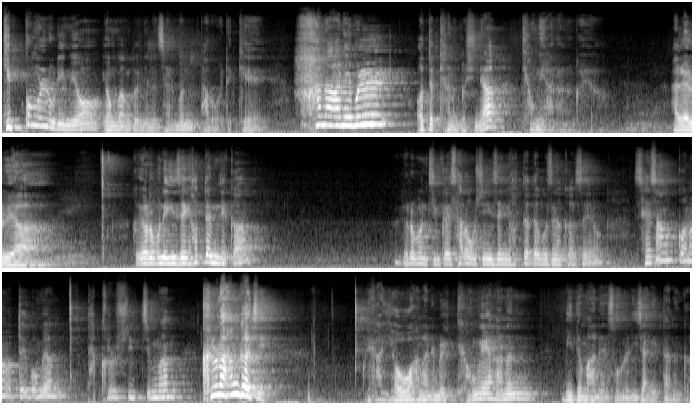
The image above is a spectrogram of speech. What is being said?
기쁨을 누리며 영광 돌리는 삶은 바로 이렇게 하나님을 어떻게 하는 것이냐? 경외하라는 거예요. 할렐루야. 그 여러분의 인생이 헛됩니까? 여러분 지금까지 살아오신 인생이 헛되다고 생각하세요? 세상 거는 어떻게 보면 다 그럴 수 있지만 그러나 한 가지 우리가 여호와 하나님을 경외하는 믿음 안에서 오늘 이 자리에 있다는 것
